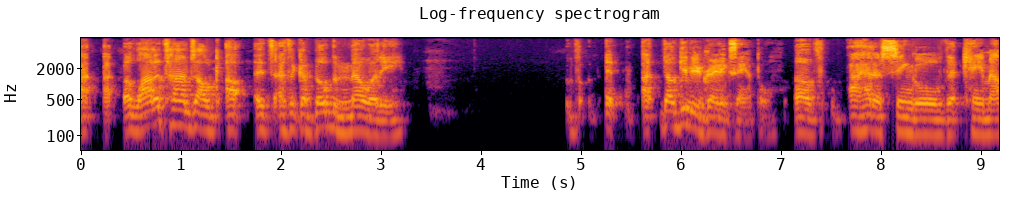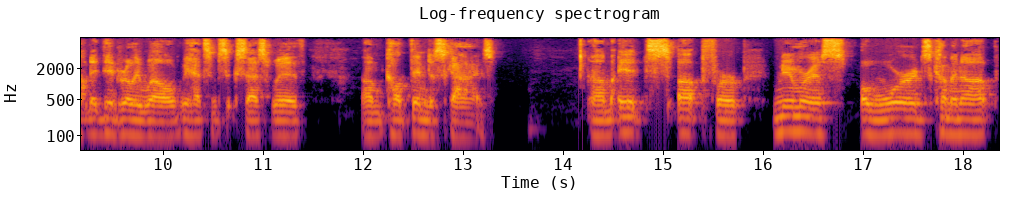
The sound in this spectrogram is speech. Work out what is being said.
I, a lot of times I'll, I'll it's I think I build the melody. It, I, will give you a great example of I had a single that came out and it did really well. We had some success with um, called "Thin Disguise." Um, it's up for numerous awards coming up.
